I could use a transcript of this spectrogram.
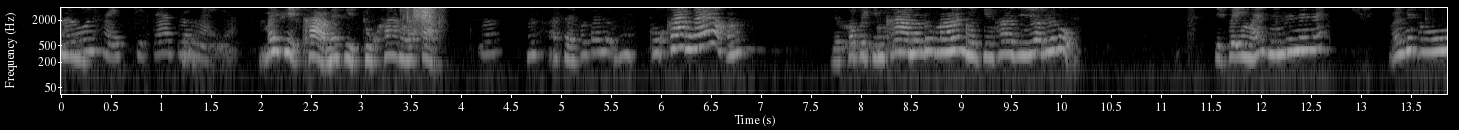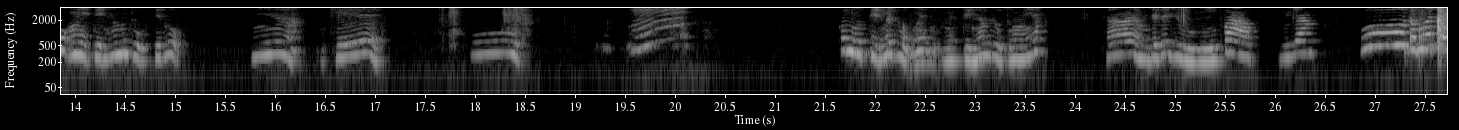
เอาใส่ผิดได้ตรงไหนอะไม่ผิดค่ะไม่ผิดถูกข้างแล้วค่ะ อาศัยเข้าไปลูกถูกข้างแล้ว เดี๋ยวเขาไปกินข้าวนะลูกนะ หนูกินข้าวเยอะๆนะลูก ติดไปอีกไหมนี่นี่นี่นี่มันไม่ถูกนี่ติดให้มันถูกสิลูก เนี่ยโอเคอู้ก็หนูติดไม่ถูกไงลูก มันติดให้มันถูกตรงเนี้ยใช่ มันจะได้อยู่หรือเปล่าอยู่ยังอู้แต่เมื่อเจ๊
